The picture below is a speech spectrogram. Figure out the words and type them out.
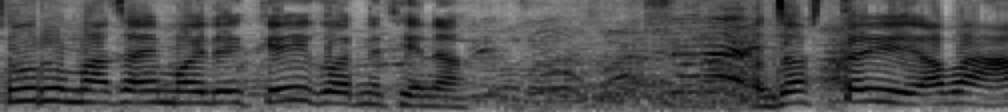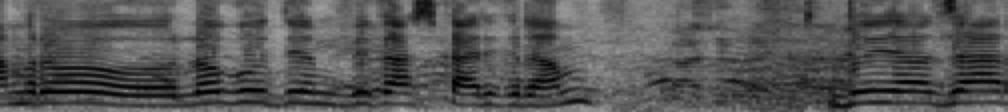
सुरुमा चाहिँ मैले केही गर्ने थिइनँ। जस्तै अब हाम्रो लघु उद्यम विकास कार्यक्रम दुई हजार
